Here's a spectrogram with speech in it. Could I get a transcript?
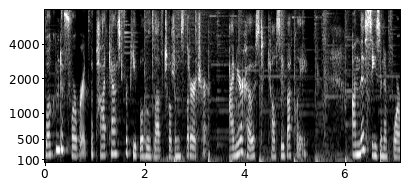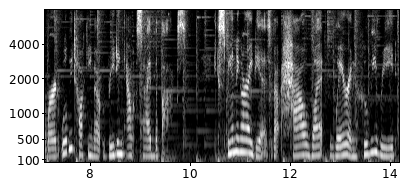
Welcome to Forward, the podcast for people who love children's literature. I'm your host, Kelsey Buckley. On this season of Forward, we'll be talking about reading outside the box, expanding our ideas about how, what, where, and who we read,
